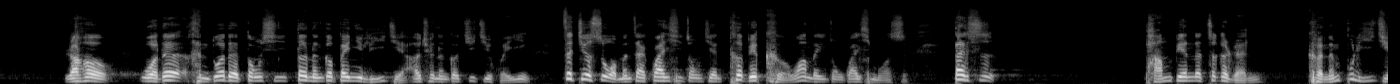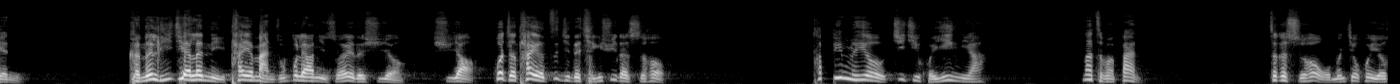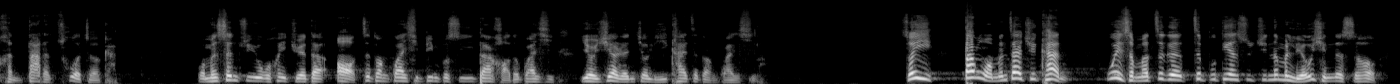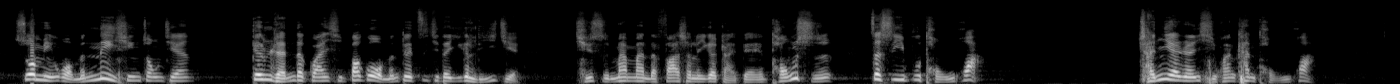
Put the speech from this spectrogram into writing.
然后我的很多的东西都能够被你理解，而且能够积极回应。这就是我们在关系中间特别渴望的一种关系模式。但是，旁边的这个人可能不理解你，可能理解了你，他也满足不了你所有的需要，需要或者他有自己的情绪的时候，他并没有积极回应你啊，那怎么办？这个时候，我们就会有很大的挫折感，我们甚至于我会觉得，哦，这段关系并不是一段好的关系，有些人就离开这段关系了。所以，当我们再去看为什么这个这部电视剧那么流行的时候，说明我们内心中间跟人的关系，包括我们对自己的一个理解，其实慢慢的发生了一个改变。同时，这是一部童话，成年人喜欢看童话。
